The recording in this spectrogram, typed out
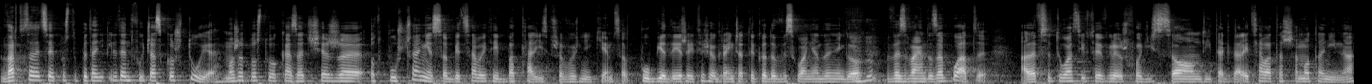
warto zadać sobie po prostu pytanie, ile ten Twój czas kosztuje. Może po prostu okazać się, że odpuszczenie sobie całej tej batalii z przewoźnikiem, co pół biedy, jeżeli to się ogranicza tylko do wysłania do niego Mhm. wezwania do zapłaty, ale w sytuacji, w której w grę już wchodzi sąd i tak dalej, cała ta szamotanina,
